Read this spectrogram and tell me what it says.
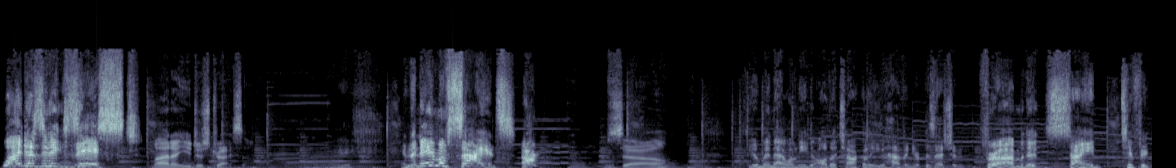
Why does it exist? Why don't you just try some? In the name of science! Arr! So? Human, I will need all the chocolate you have in your possession. From the scientific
